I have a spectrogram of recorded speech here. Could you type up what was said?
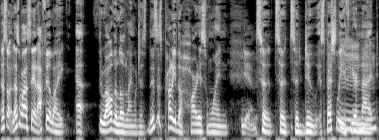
that's what, that's why I said I feel like at, through all the love languages, this is probably the hardest one yeah. to to to do, especially if mm-hmm. you're not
